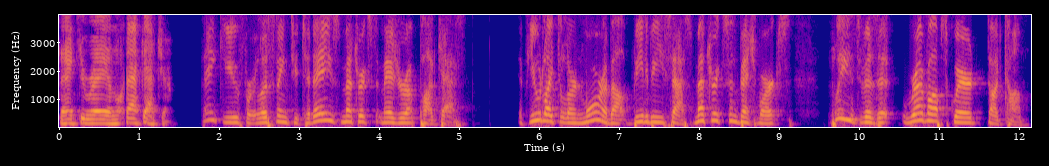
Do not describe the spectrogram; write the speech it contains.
Thank you, Ray, and back at you. Thank you for listening to today's Metrics that Measure Up podcast. If you would like to learn more about B2B SaaS metrics and benchmarks, please visit revopsquared.com.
